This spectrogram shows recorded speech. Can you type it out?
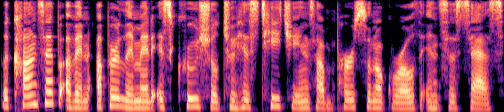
The concept of an upper limit is crucial to his teachings on personal growth and success.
